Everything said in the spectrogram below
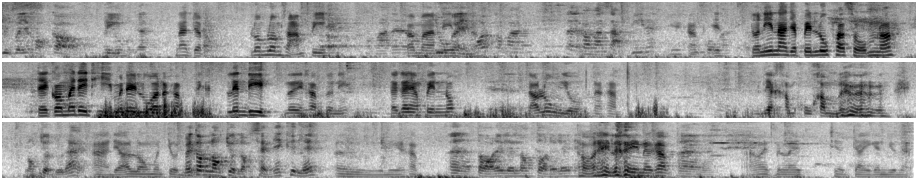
อยู่กับเจ้าของเก่าไม่รู้เหมือนกันน่าจะร่วมร่วมๆสามปี ประมาณนั้นประมาณนี้อยู่กับเลยไอ้เนอะมอสประมาณน่าจะประมาณสามปีนะนี่ครับเอ๊ะตัวนี้น่าจะเป็นลูกผสมเนาะแต่ก็ไม่ได้ถีไม่ได้รัวนะครับเล่นดีเลยครับตัวนี้ แต่ก็ยังเป็นนกดาวลุ่งอยู่นะครับ เรียกคำคูคำ ลองจดดูได้ อ่าเดี๋ยวเอาลองมันจุดไม่ต้องลองจดหรอกเสร็จไม่ขึ้นเลยเออนี่ครับเออต่อได้เลยลองต่อได้เลยเนี่ยถอได้เลยนะครับอ่าเอาไม่เป็นไรเชื่อใจกันอยู่แหละ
